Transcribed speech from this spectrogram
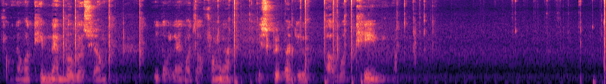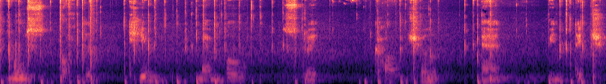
放咗我 team member 嘅相，呢度咧我就放啦，describe 一啲啦，our team most of the team member Street culture and vintage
